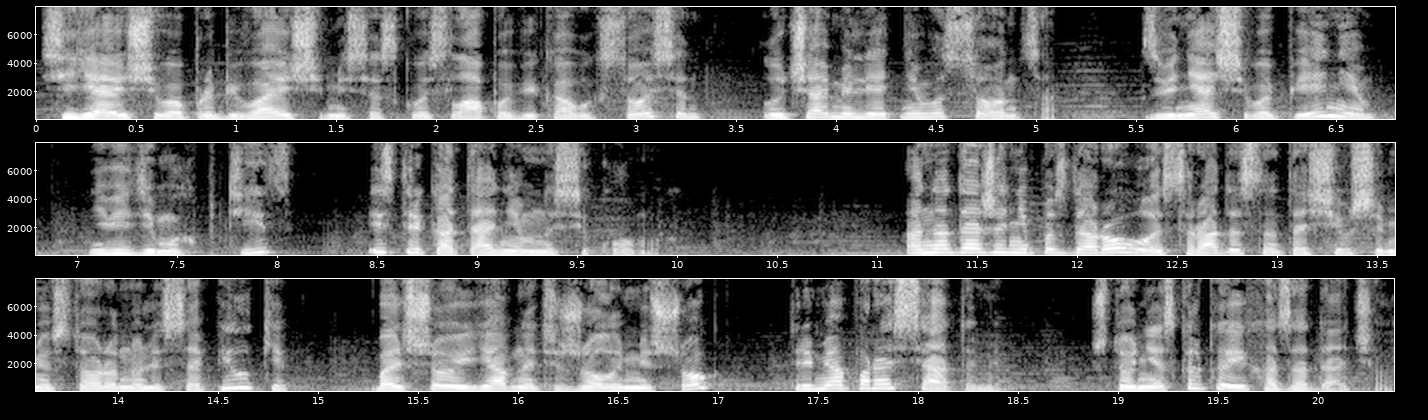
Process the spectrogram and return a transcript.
сияющего пробивающимися сквозь лапы вековых сосен лучами летнего солнца, звенящего пением невидимых птиц и стрекотанием насекомых. Она даже не поздоровалась с радостно тащившими в сторону лесопилки большой и явно тяжелый мешок тремя поросятами, что несколько их озадачило.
